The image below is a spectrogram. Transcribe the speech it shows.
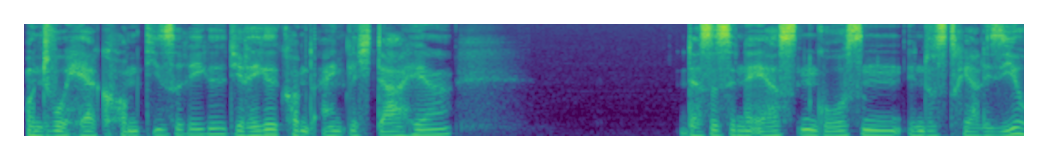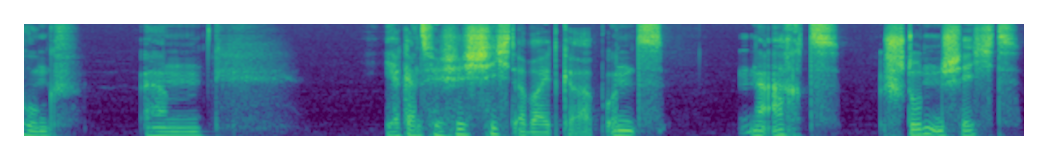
Und woher kommt diese Regel? Die Regel kommt eigentlich daher, dass es in der ersten großen Industrialisierung ähm, ja ganz viel Schichtarbeit gab und eine acht Stunden Schicht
